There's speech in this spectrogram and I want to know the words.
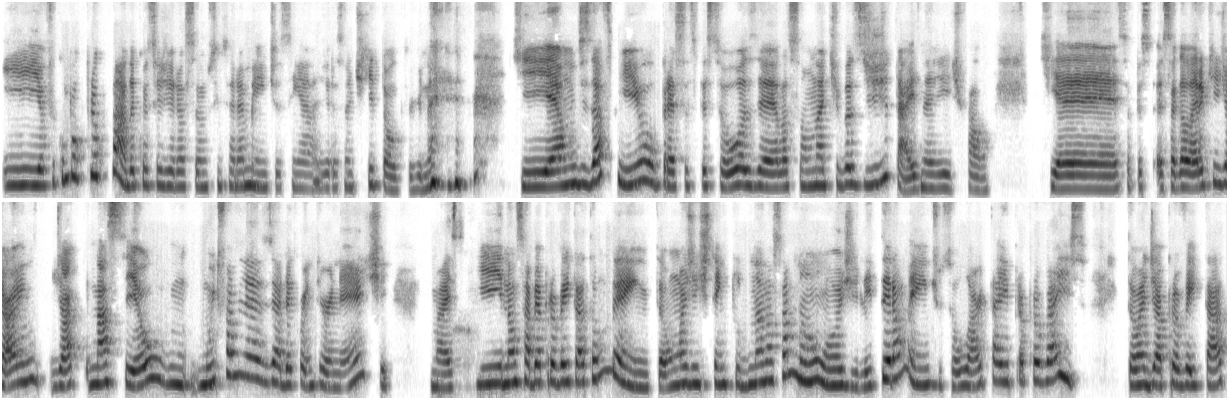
e eu fico um pouco preocupada com essa geração, sinceramente, assim, a geração TikToker, né? que é um desafio para essas pessoas, elas são nativas digitais, né? A gente fala. Que é essa, essa galera que já, já nasceu muito familiarizada com a internet, mas que não sabe aproveitar tão bem. Então, a gente tem tudo na nossa mão hoje, literalmente. O celular está aí para provar isso. Então, é de aproveitar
